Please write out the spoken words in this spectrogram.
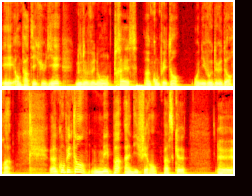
Et en particulier, nous devenons très incompétents au niveau de l'odorat. Incompétents, mais pas indifférents, parce que euh,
